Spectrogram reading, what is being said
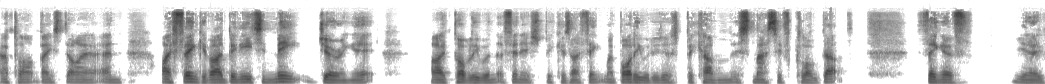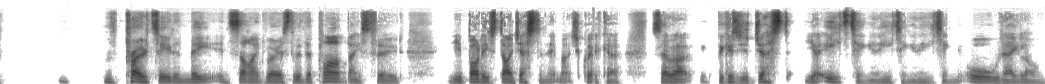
a plant based diet. And I think if I'd been eating meat during it, I probably wouldn't have finished because I think my body would have just become this massive clogged up thing of, you know, protein and meat inside. Whereas with the plant based food, your body's digesting it much quicker. So uh, because you're just you're eating and eating and eating all day long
